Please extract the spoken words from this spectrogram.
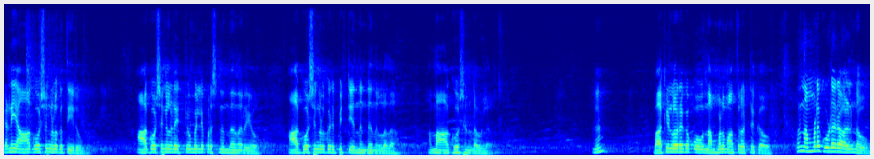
കാരണം ഈ ആഘോഷങ്ങളൊക്കെ തീരും. ആഘോഷങ്ങളുടെ ഏറ്റവും വലിയ പ്രശ്നം എന്താണെന്നറിയോ? ആഘോഷങ്ങൾക്കൊരു പിറ്റേന്നുണ്ട് എന്നുള്ളതാണ്. അന്ന് ആഘോഷം ഉണ്ടാവില്ല ബാക്കിയുള്ളവരൊക്കെ പോകും നമ്മൾ മാത്രം ഒറ്റക്കാവും. അത് നമ്മുടെ കൂടെ ഒരാളുണ്ടാവും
